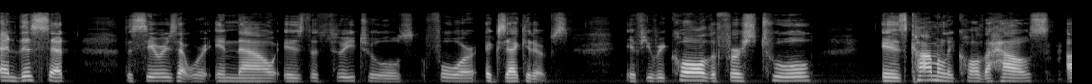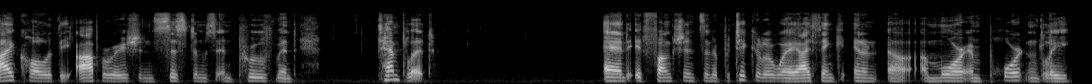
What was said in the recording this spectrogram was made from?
and this set the series that we're in now is the three tools for executives. If you recall, the first tool is commonly called the house. I call it the Operation Systems Improvement Template. And it functions in a particular way, I think, in a, uh, a more importantly,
